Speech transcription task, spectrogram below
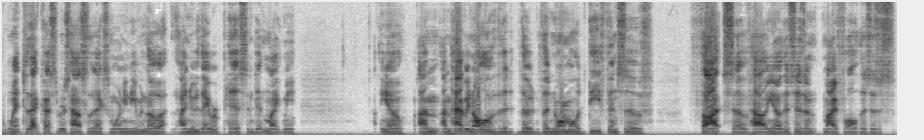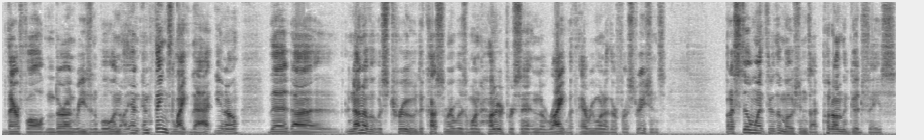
went to that customer's house the next morning, even though I knew they were pissed and didn't like me. You know, I'm I'm having all of the the, the normal defensive thoughts of how you know this isn't my fault, this is their fault, and they're unreasonable, and and, and things like that. You know, that uh, none of it was true. The customer was 100% in the right with every one of their frustrations. But I still went through the motions. I put on the good face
